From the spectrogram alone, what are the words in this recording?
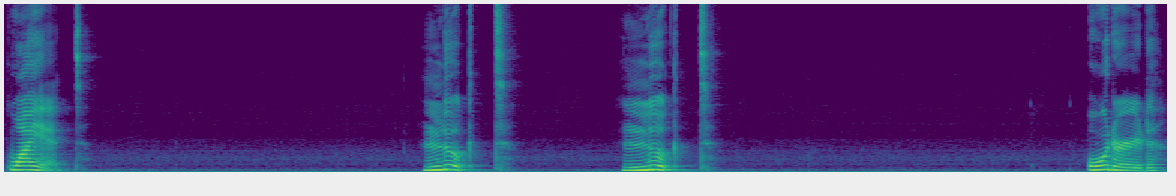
quiet, looked, looked, ordered,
